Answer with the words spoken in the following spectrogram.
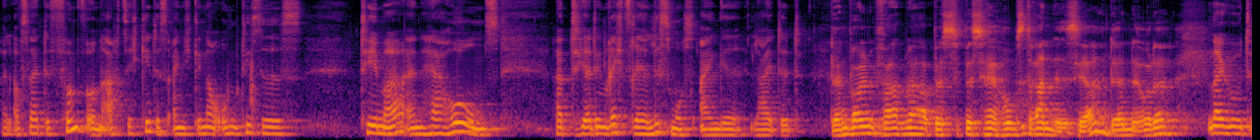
weil auf Seite 85 geht es eigentlich genau um dieses Thema. Ein Herr Holmes hat ja den Rechtsrealismus eingeleitet. Dann wollen, warten wir ab, bis, bis Herr Holmes dran ist, ja? Dann, oder? Na gut.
